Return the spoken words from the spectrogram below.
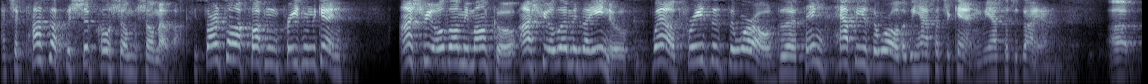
And shepasav b'shivkol melech. He starts off talking, praising the king. Ashri olam imanko, Ashri olam midayinu. Well, praises the world. The thing, happy is the world that we have such a king, we have such a dayan. Uh,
